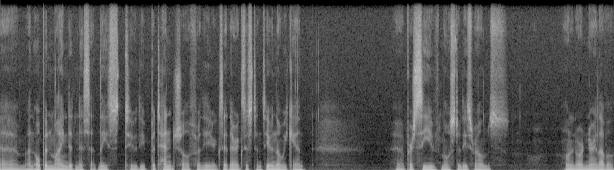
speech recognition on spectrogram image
a, um, an open-mindedness at least to the potential for the exi their existence, even though we can't uh, perceive most of these realms on an ordinary level.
